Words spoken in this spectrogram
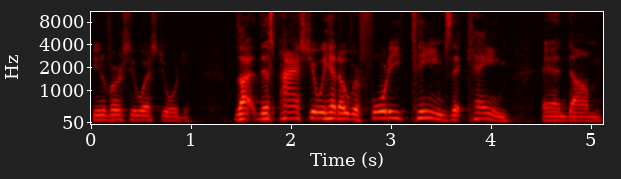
University of West Georgia. This past year, we had over 40 teams that came and, um,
